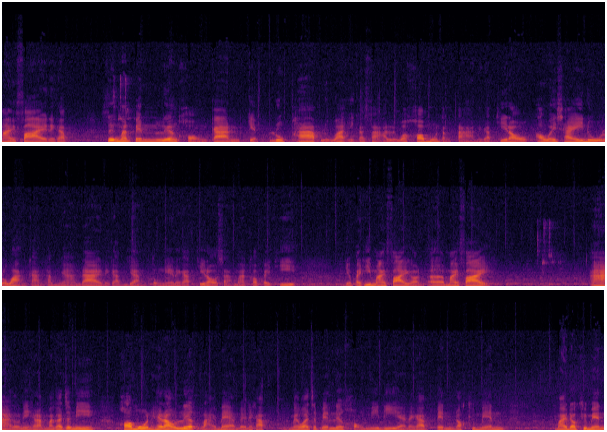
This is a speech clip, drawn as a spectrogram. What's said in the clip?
My File นะครับ ซึ่งมันเป็นเรื่องของการเก็บรูปภาพหรือว่าเอกสารหรือว่าข้อมูลต่างๆนะครับที่เราเอาไว้ใช้ดูระหว่างการทำงานได้นะครับ อย่างตรงนี้นะครับที่เราสามารถเข้าไปที่ เดี๋ยวไปที่ My File ก่อนเอ่อ My File อ่าตรงนี้ครับมันก็จะมีข้อมูลให้เราเลือกหลายแบบเลยนะครับ ไม่ว่าจะเป็นเรื่องของมีเดียนะครับเป็น Document My Document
